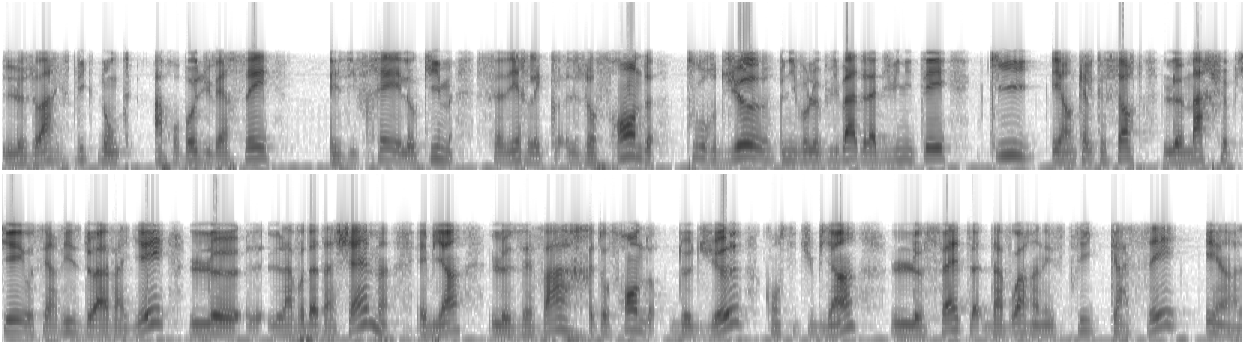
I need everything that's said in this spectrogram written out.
Le Zohar explique donc à propos du verset les Ifré Elohim, c'est-à-dire les, offrandes pour Dieu, au niveau le plus bas de la divinité, qui est en quelque sorte le marchepied au service de Havaïe, le l'avodat Hashem, eh bien, le Zevar, cette offrande de Dieu, constitue bien le fait d'avoir un esprit cassé et un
